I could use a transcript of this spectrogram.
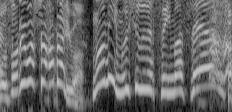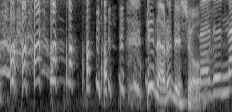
もう。それはしゃあないわ。無味無臭ですいません。ってなるでしょ？なるな。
